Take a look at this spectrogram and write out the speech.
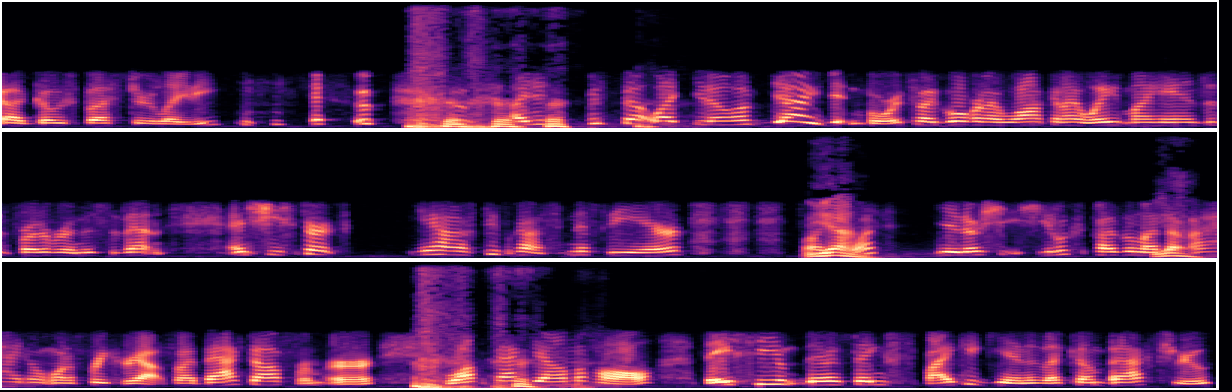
uh, Ghostbuster lady, I just felt like you know yeah, I'm getting bored. So I go over and I walk and I wave my hands in front of her and this and that, and she starts. Yeah, people kind of sniff the air. Like Yeah. what? You know, she she looks puzzled. And I Yeah. thought, "Ah, I don't want to freak her out, so I backed off from her, walked back down the hall. They see their things spike again as I come back through.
